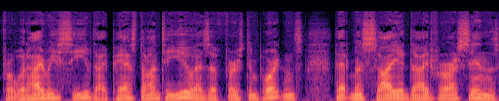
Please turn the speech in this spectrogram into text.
For what I received I passed on to you as of first importance, that Messiah died for our sins,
